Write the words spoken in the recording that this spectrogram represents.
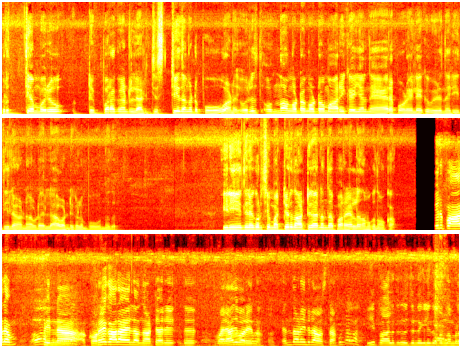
കൃത്യം ഒരു ടിപ്പറൊക്കെ കണ്ടില്ല? അഡ്ജസ്റ്റ് ചെയ്ത് അങ്ങോട്ട് പോവുകയാണ്. ഒരു ഒന്നോ അങ്ങോട്ടോ അങ്ങോട്ടോ മാറിക്കഴിഞ്ഞാൽ നേരെ പുഴയിലേക്ക് വീഴുന്ന രീതിയിലാണ് അവിടെ എല്ലാ വണ്ടികളും പോകുന്നത്. ഇനി ഇതിനെക്കുറിച്ച് മറ്റൊരു നാട്ടുകാരൻ എന്താ പറയാനുള്ളത് നമുക്ക് നോക്കാം. ഈ ഒരു പാലം. പിന്നെ കുറെ കാലമായല്ലോ നാട്ടുകാർ ഇത് പരാതി പറയുന്നു. എന്താണ് ഇതിന്റെ അവസ്ഥ? ഈ പാലത്തിന് വെച്ചിട്ടുണ്ടെങ്കിൽ ഇതിപ്പോൾ നമ്മൾ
